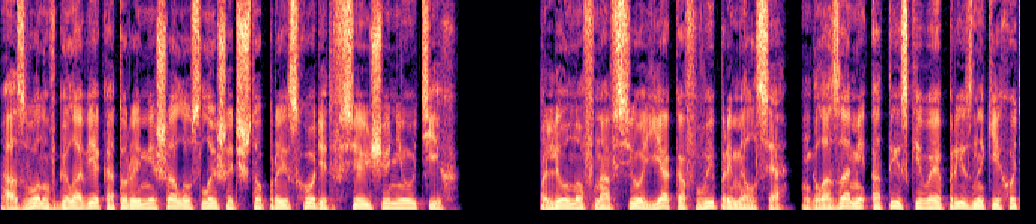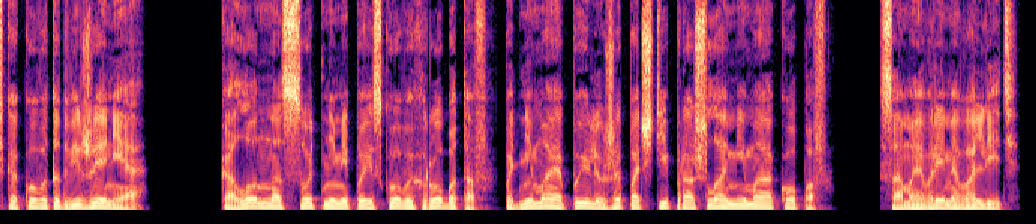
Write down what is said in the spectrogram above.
а звон в голове, который мешал услышать, что происходит, все еще не утих. Плюнув на все, Яков выпрямился, глазами отыскивая признаки хоть какого-то движения. Колонна с сотнями поисковых роботов, поднимая пыль, уже почти прошла мимо окопов. Самое время валить.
